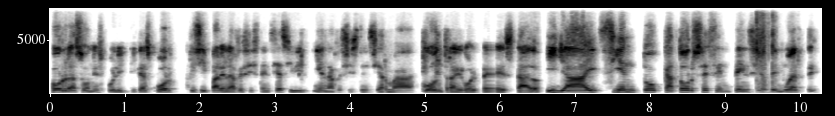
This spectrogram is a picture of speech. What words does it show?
por razones políticas, por participar en la resistencia civil y en la resistencia armada contra el golpe de Estado. Y ya hay 114 sentencias de muerte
